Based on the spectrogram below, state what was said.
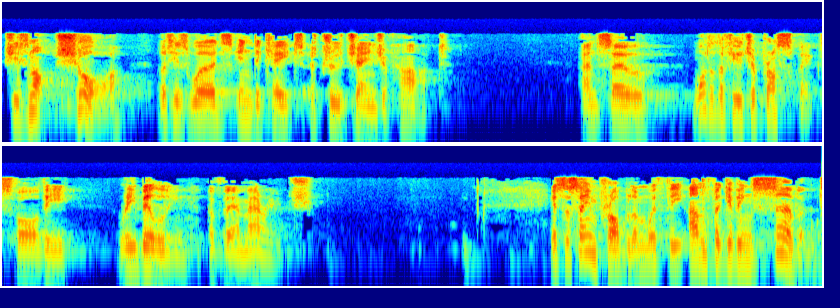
She's not sure that his words indicate a true change of heart. And so, what are the future prospects for the rebuilding of their marriage? It's the same problem with the unforgiving servant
